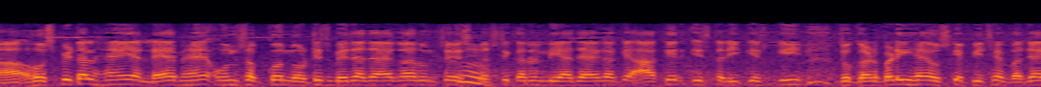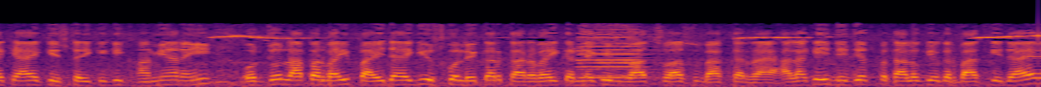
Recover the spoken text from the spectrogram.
हॉस्पिटल हैं या लैब हैं उन सबको नोटिस भेजा जाएगा और उनसे हम्म। स्पष्टीकरण लिया जाएगा कि आखिर इस तरीके की जो गड़बड़ी है उसके पीछे वजह क्या है किस तरीके की खामियाँ रही और जो लापरवाही पाई जाएगी उसको लेकर कार्रवाई करने की बात स्वास्थ्य विभाग कर रहा है। हालाँकि निजी अस्पतालों की अगर बात की जाए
